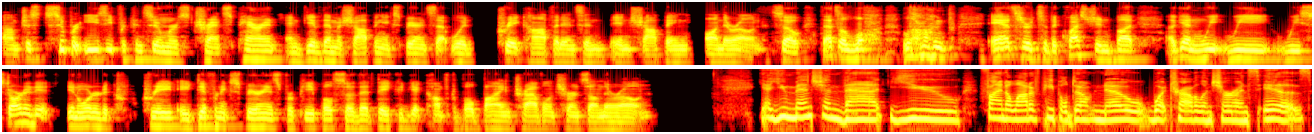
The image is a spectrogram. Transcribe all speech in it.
um, just super easy for consumers, transparent, and give them a shopping experience that would create confidence in, in shopping on their own. So that's a long, long answer to the question. But again, we, we, we started it in order to cr- create a different experience for people so that they could get comfortable buying travel insurance on their own. Yeah, you mentioned that you find a lot of people don't know what travel insurance is.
